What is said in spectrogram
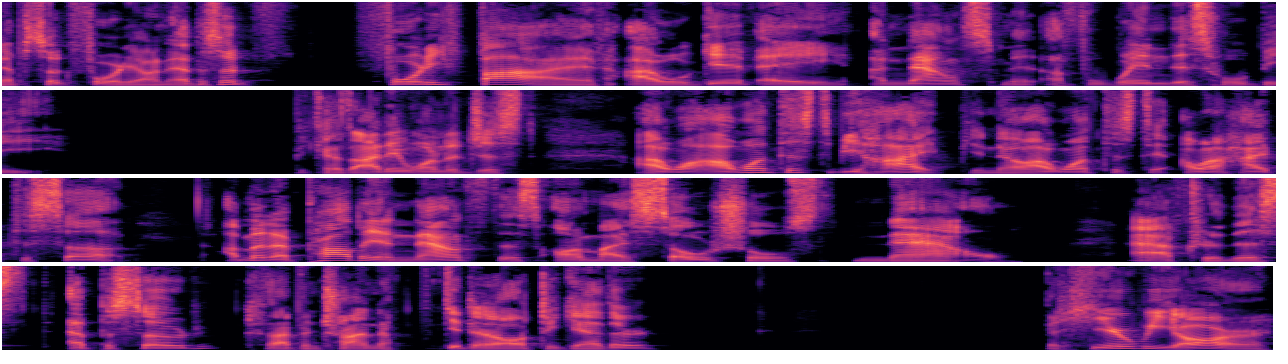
episode 40, on episode 45, I will give a announcement of when this will be. Because I didn't want to just I want I want this to be hype, you know. I want this to I want to hype this up. I'm going to probably announce this on my socials now after this episode because I've been trying to get it all together. But here we are,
